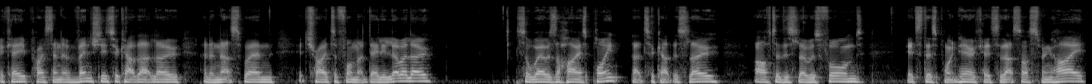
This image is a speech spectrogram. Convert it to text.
Okay, price then eventually took out that low, and then that's when it tried to form that daily lower low. So where was the highest point? That took out this low. After this low was formed, it's this point here. Okay, so that's our swing high.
